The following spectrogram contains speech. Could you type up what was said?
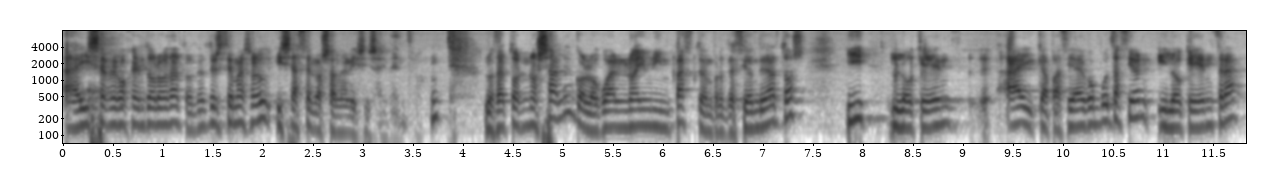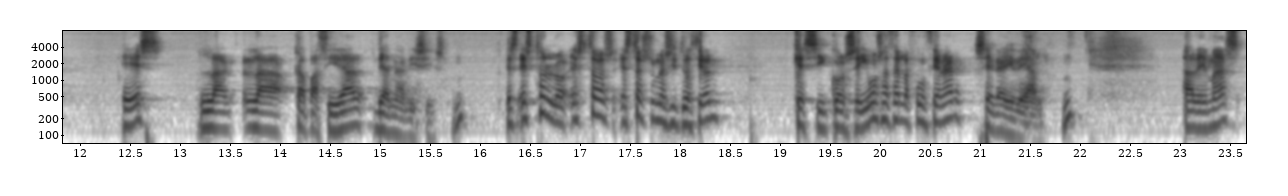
ahí se recogen todos los datos dentro del sistema de salud y se hacen los análisis ahí dentro. Los datos no salen, con lo cual no hay un impacto en protección de datos y lo que hay capacidad de computación y lo que entra es la, capacidad de análisis. Esto, es una situación que si conseguimos hacerla funcionar será ideal. Además,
